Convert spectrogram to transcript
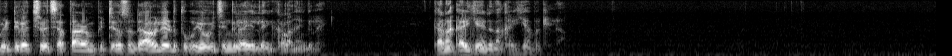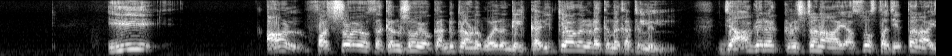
വീട്ടിൽ വെച്ച് വെച്ച അത്താഴം പിറ്റേ ദിവസം രാവിലെ എടുത്ത് ഉപയോഗിച്ചെങ്കിലായി അല്ലെങ്കിൽ കളഞ്ഞെങ്കിലായി കാരണം കഴിക്കാനിരുന്നാൽ കഴിക്കാൻ പറ്റില്ല. ഈ ആൾ ഫസ്റ്റ് ഷോയോ സെക്കൻഡ് ഷോയോ കണ്ടിട്ടാണ് പോയതെങ്കിൽ കഴിക്കാതെ കിടക്കുന്ന കട്ടിലിൽ ജാഗരകൃഷ്ണനായി അസ്വസ്ഥ ചിത്തനായി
